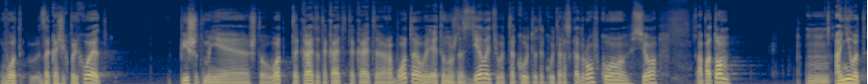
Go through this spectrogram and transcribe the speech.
вот заказчик приходит, пишет мне, что вот такая-то, такая-то, такая-то работа, это нужно сделать, вот такую-то, такую-то раскадровку, все. А потом они вот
